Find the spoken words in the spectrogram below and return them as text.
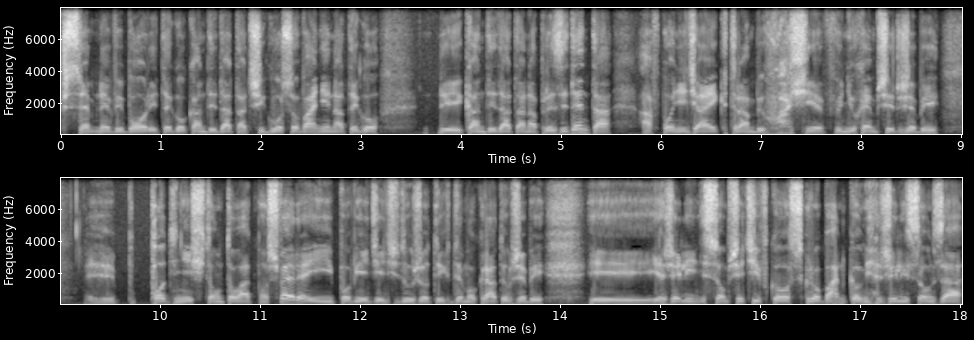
wstępne wybory tego kandydata, czy głosowanie na tego y, kandydata na prezydenta, a w poniedziałek Trump był właśnie w New Hampshire, żeby podnieść tą, tą atmosferę i powiedzieć dużo tych demokratów, żeby y, jeżeli są przeciwko skrobankom, jeżeli są za,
